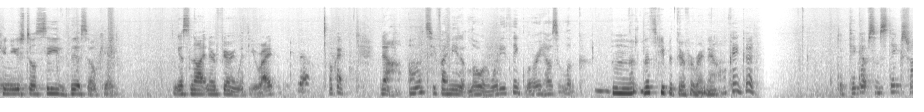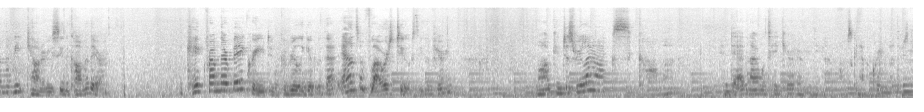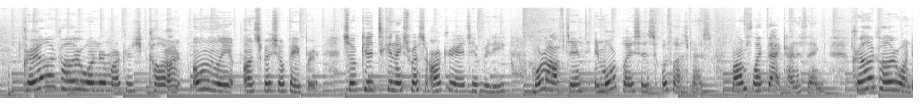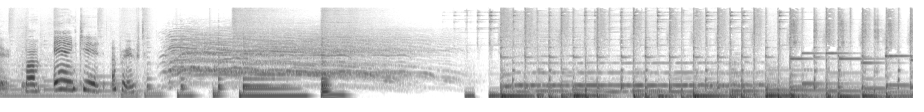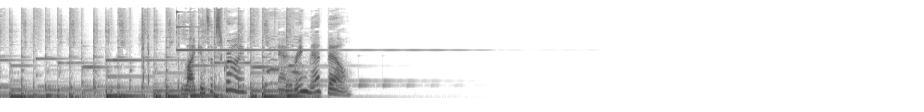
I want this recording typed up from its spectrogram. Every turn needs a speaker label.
Speaker 1: can you still see this okay? It's not interfering with you, right?
Speaker 2: No.
Speaker 1: Okay. Now, uh, let's see if I need it lower. What do you think, Lori? How's it look?
Speaker 3: Mm, let's keep it there for right now.
Speaker 1: Okay, good. To pick up some steaks from the meat counter. You see the comma there. A cake from their bakery. You did really good with that. And some flowers, too. See the period? Mom can just relax, comma. And Dad and I will take care of everything. Mom's gonna have a great Mother's Day.
Speaker 2: Crayola Color markers color on only on special paper, so kids can express our creativity more often in more places with less mess. Moms like that kind of thing. Crayola Color Wonder, mom and kid approved.
Speaker 4: Like and subscribe, and ring that bell.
